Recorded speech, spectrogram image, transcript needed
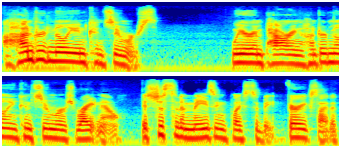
100 million consumers. We are empowering 100 million consumers right now it's just an amazing place to be. Very excited.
